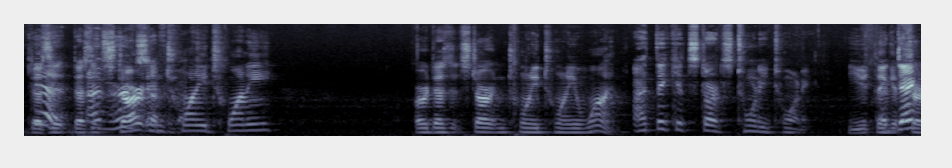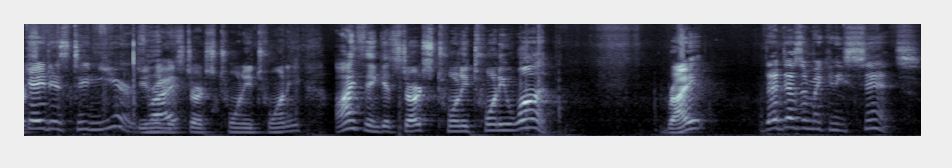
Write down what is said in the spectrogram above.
Does Yeah, it does it I've start in stuff about 2020, or does it start in 2021? I think it starts 2020. You A think it decade starts, is 10 years, You right? think it starts 2020? I think it starts 2021. Right? that doesn't make any sense.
